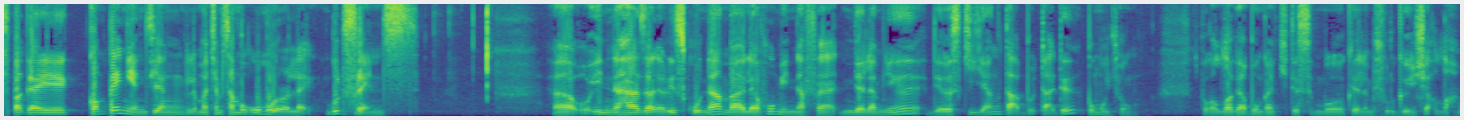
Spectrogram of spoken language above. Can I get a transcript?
sebagai companions yang macam sama umur like good friends. Uh, inna hadza la rizquna ma lahu min nafad dalamnya dia rezeki yang tak tak ada penghujung. Semoga Allah gabungkan kita semua ke dalam syurga insyaallah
